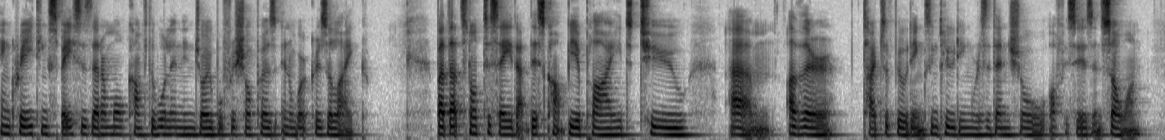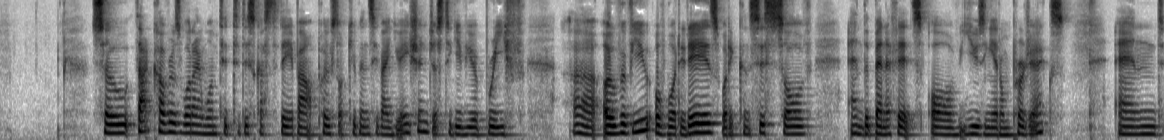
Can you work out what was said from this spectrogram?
and creating spaces that are more comfortable and enjoyable for shoppers and workers alike. But that's not to say that this can't be applied to um, other types of buildings, including residential, offices, and so on. So that covers what I wanted to discuss today about post occupancy valuation, just to give you a brief uh, overview of what it is, what it consists of, and the benefits of using it on projects. And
